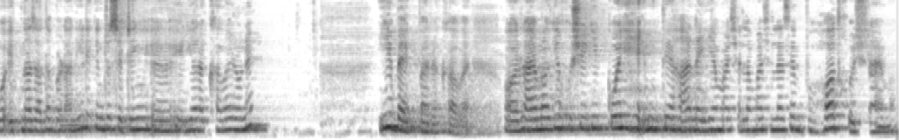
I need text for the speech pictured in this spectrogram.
वो इतना ज़्यादा बड़ा नहीं है लेकिन जो सिटिंग एरिया रखा हुआ है इन्होंने, ये बैग पर रखा हुआ है। और रायमा की खुशी की कोई इम्तिहान नहीं है, माशाल्लाह माशाल्लाह से बहुत खुश रायमा।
